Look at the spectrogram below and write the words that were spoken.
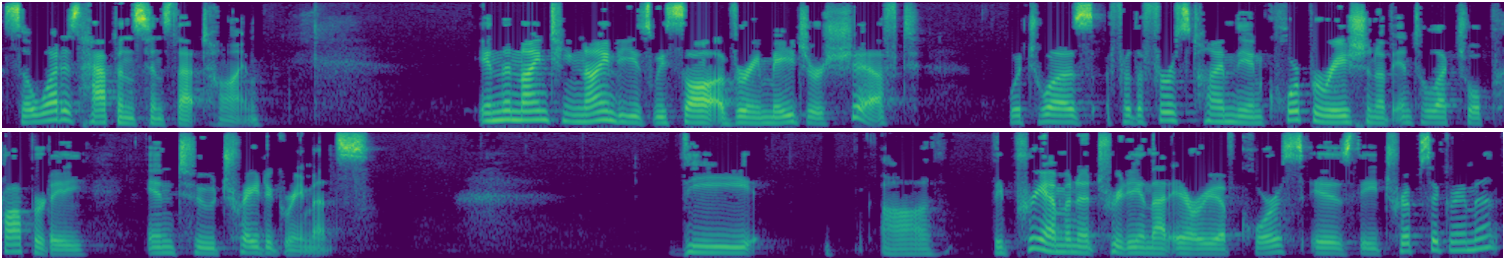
So what has happened since that time? In the 1990s, we saw a very major shift, which was, for the first time, the incorporation of intellectual property into trade agreements. The, uh, the preeminent treaty in that area, of course, is the TRIPS agreement,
